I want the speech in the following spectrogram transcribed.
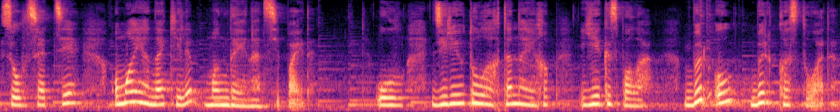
Сол сәтте ұмай ана келіп маңдайынан сипайды. Ол дереу толғақтан айығып егіз бала бір ұл бір қыз туады.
